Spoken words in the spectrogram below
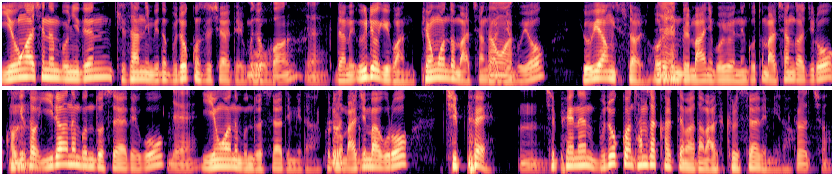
이용하시는 분이든 기사님이든 무조건 쓰셔야 되고 무조건. 예. 그다음에 의료기관, 병원도 마찬가지고요. 요양시설, 어르신들 예. 많이 모여 있는 곳도 마찬가지로 거기서 일하는 분도 써야 되고 예. 이용하는 분도 써야 됩니다. 그리고 그렇죠. 마지막으로 집회. 음. 집회는 무조건 참석할 때마다 마스크를 써야 됩니다. 그렇죠.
